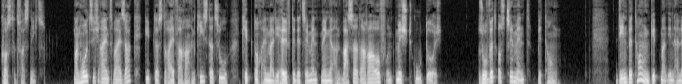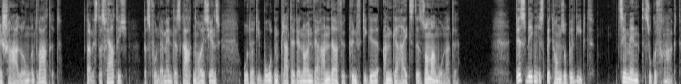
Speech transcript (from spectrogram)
Kostet fast nichts. Man holt sich ein, zwei Sack, gibt das Dreifache an Kies dazu, kippt noch einmal die Hälfte der Zementmenge an Wasser darauf und mischt gut durch. So wird aus Zement Beton. Den Beton gibt man in eine Schalung und wartet. Dann ist es fertig, das Fundament des Gartenhäuschens oder die Bodenplatte der neuen Veranda für künftige angeheizte Sommermonate. Deswegen ist Beton so beliebt, Zement so gefragt.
